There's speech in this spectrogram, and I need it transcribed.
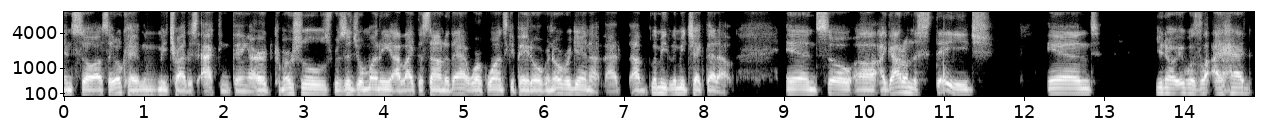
and so I said, okay, let me try this acting thing. I heard commercials, residual money. I like the sound of that. Work once, get paid over and over again. I, I, I, let me let me check that out. And so uh, I got on the stage, and you know, it was I had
